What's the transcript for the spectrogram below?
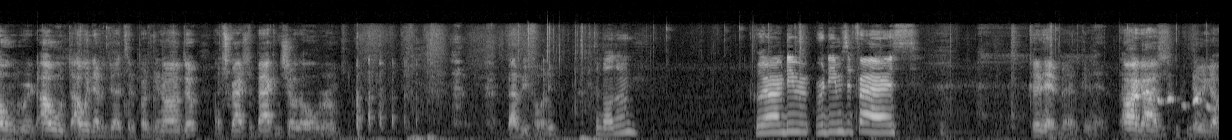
Oh, won't. re- I won't. I would never do that to the person. You know what I'd do? I'd scratch the back and show the whole room. That'd be funny. The bottom. Whoever redeem, redeems it first. Good hit, man. Good hit. All right, guys. Here we go.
